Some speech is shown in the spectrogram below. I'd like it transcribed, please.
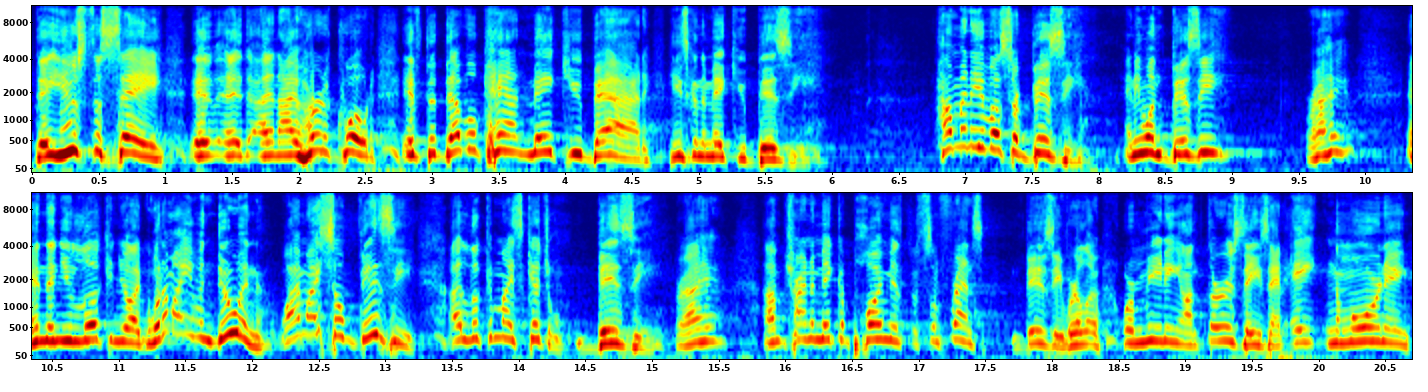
They used to say, and I heard a quote if the devil can't make you bad, he's going to make you busy. How many of us are busy? Anyone busy? Right? And then you look and you're like, what am I even doing? Why am I so busy? I look at my schedule, busy, right? I'm trying to make appointments with some friends. Busy. We're, we're meeting on Thursdays at 8 in the morning,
